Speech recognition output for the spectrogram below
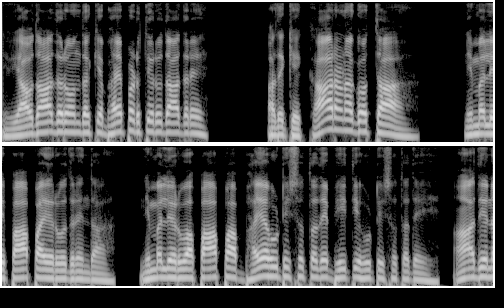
ನೀವು ಯಾವುದಾದರೂ ಒಂದಕ್ಕೆ ಭಯಪಡುತ್ತಿರುವುದಾದರೆ ಅದಕ್ಕೆ ಕಾರಣ ಗೊತ್ತಾ? ನಿಮ್ಮಲ್ಲಿ ಪಾಪ ಇರುವುದರಿಂದ, ನಿಮ್ಮಲ್ಲಿರುವ ಪಾಪ ಭಯ ಹುಟ್ಟಿಸುತ್ತದೆ, ಭೀತಿ ಹುಟ್ಟಿಸುತ್ತದೆ. ಆ ದಿನ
